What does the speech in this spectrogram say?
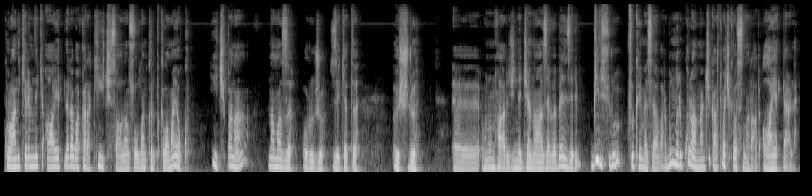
Kur'an-ı Kerim'deki ayetlere bakarak hiç sağdan soldan kırpıklama yok. Hiç bana namazı, orucu, zekatı, öşrü, ee, onun haricinde cenaze ve benzeri bir sürü fıkıh mesele var. Bunları Kur'an'dan çıkartıp açıklasınlar abi ayetlerle.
